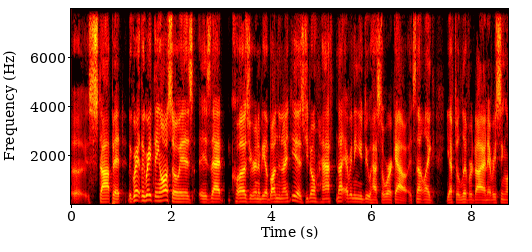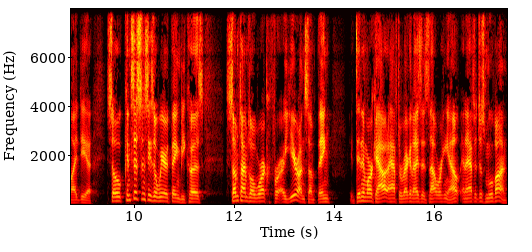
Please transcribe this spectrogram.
uh, stop it. The great the great thing also is is that because you're going to be abundant ideas, you don't have not everything you do has to work out. It's not like you have to live or die on every single idea. So consistency is a weird thing because sometimes I'll work for a year on something, it didn't work out. I have to recognize that it's not working out, and I have to just move on.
